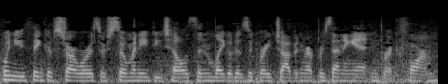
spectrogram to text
when you think of Star Wars, there's so many details, and Lego does a great job in representing it in brick form.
